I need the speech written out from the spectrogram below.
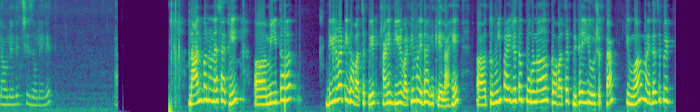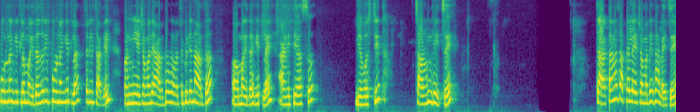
लावलेले शिजवलेले नान बनवण्यासाठी मी इथं दीड वाटी गव्हाचं पीठ आणि दीड वाटी मैदा घेतलेला आहे. तुम्ही पाहिजे तर पूर्ण गव्हाचं पीठही घेऊ शकता किंवा मैद्याचं पीठ पूर्ण घेतलं मैदा जरी पूर्ण घेतला तरी चालेल पण मी याच्यामध्ये अर्ध गव्हाचं पीठ आणि अर्ध मैदा घेतलाय आणि ते असं व्यवस्थित चाळून घ्यायचंय. चाळतानाच आपल्याला याच्यामध्ये घालायचंय.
